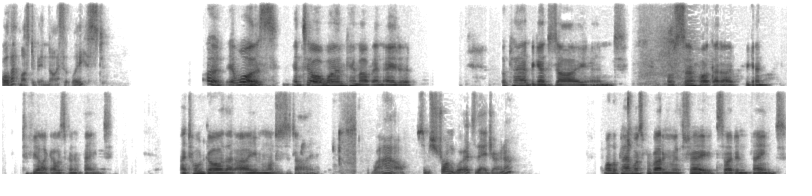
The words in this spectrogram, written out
well, that must have been nice at least. Oh, it was until a worm came up and ate it. The plant began to die, and it was so hot that I began to feel like I was going to faint. I told God that I even wanted to die. Wow, some strong words there, Jonah. Well, the plant was providing me with shade, so I didn't faint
